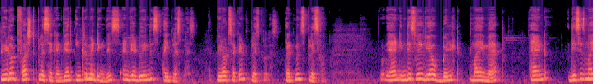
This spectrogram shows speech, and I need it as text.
p dot first plus second. We are incrementing this and we are doing this i plus plus. P dot second plus plus. That means plus 1 and in this way we have built my map and this is my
